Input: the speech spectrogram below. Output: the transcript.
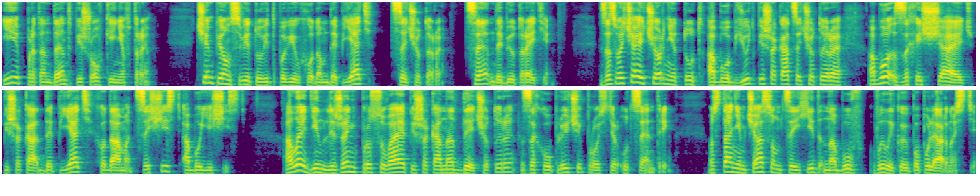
і претендент пішов кінь f3. Чемпіон світу відповів ходом d5, c4. Це дебют реті. Зазвичай чорні тут або б'ють пішака c4, або захищають пішака d5 ходами c6 або e6. Але Дін Ліжень просуває пішака на d4, захоплюючи простір у центрі. Останнім часом цей хід набув великої популярності.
